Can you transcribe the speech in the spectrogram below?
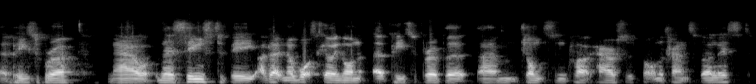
at Peterborough. Now, there seems to be, I don't know what's going on at Peterborough, but um, Jonson Clarke-Harris was put on the transfer list.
